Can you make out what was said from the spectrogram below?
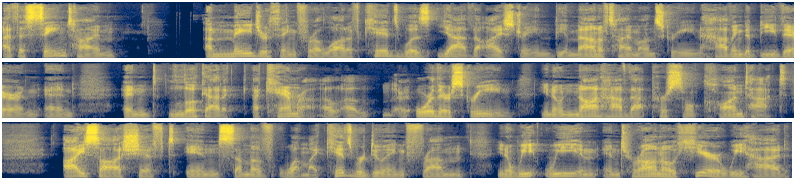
at the same time, a major thing for a lot of kids was yeah the eye strain the amount of time on screen having to be there and and and look at a, a camera a, a, or their screen you know not have that personal contact. I saw a shift in some of what my kids were doing from you know we we in in toronto here we had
